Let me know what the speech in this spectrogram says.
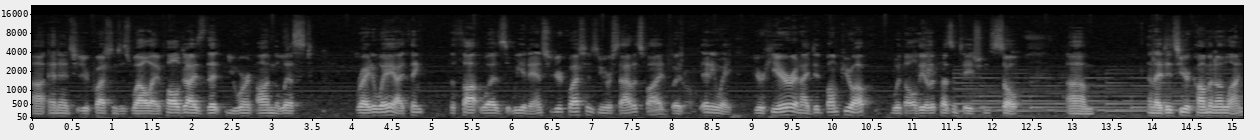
uh, and answered your questions as well. I apologize that you weren't on the list right away. I think the thought was that we had answered your questions and you were satisfied, but anyway, you're here, and I did bump you up with all the other presentations. So, um, and I did see your comment online.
